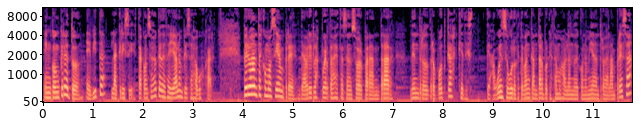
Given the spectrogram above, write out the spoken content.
En concreto, Evita la crisis. Te aconsejo que desde ya lo empieces a buscar. Pero antes, como siempre, de abrir las puertas de este ascensor para entrar dentro de otro podcast que te hago en seguro que te va a encantar porque estamos hablando de economía dentro de la empresa,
